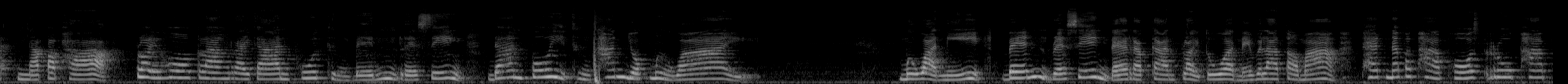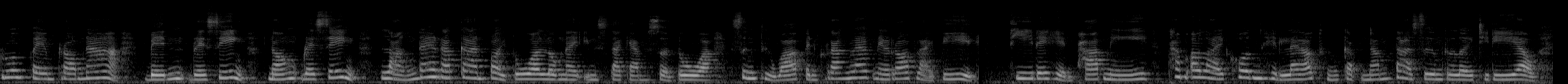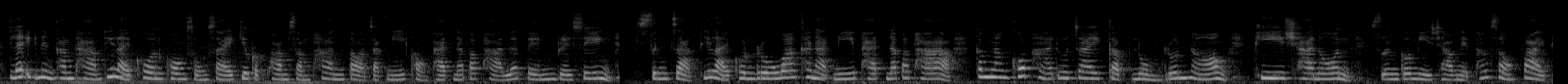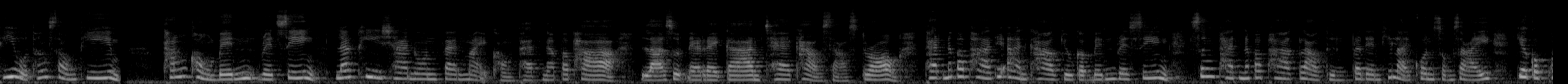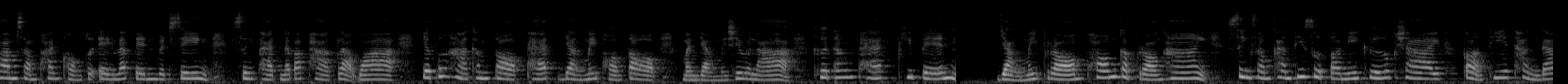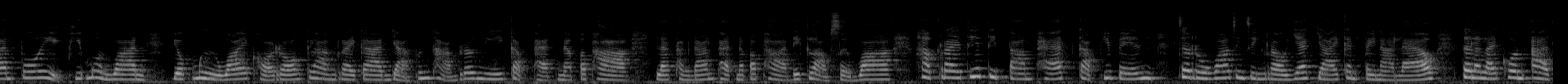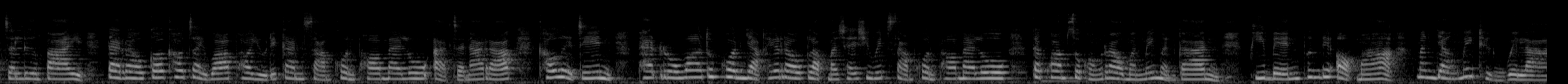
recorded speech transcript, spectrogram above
ทนปภาปล่อยโฮกลางรายการพูดถึงเบนซ์เรซซิ่งด้านปุ้ยถึงขั้นยกมือไหว้เมื่อวานนี้เบนซ์เรซซิ่งได้รับการปล่อยตัวในเวลาต่อมา แพทนปภาโพสต์ รูปภาพร่วมเฟรมพร้อมหน้าเบนซ์เรซซิ่งน้องเรซซิ่งหลังได้รับการปล่อยตัวลงในอินสตาแกรมส่วนตัว ซึ่งถือว่าเป็นครั้งแรกในรอบหลายปี ที่ได้เห็นภาพนี้ทำเอาหลายคนเห็นแล้วถึงกับน้ำตาซึมกันเลยทีเดียว และอีกหนึ่งคำถามที่หลายคนคงสงสัยเกี่ยวกับความสัมพันธ์ต่อจากนี้ของแพทนปภาและเบนเรซิ่งซึ่งจากที่หลายคนรู้ว่าขณะนี้แพทนปภากำลังคบหาดูใจกับหนุ่มรุ่นน้อง พีชานนซึ่งก็มีชาวเน็ตทั้งสองฝ่ายที่อยู่ทั้งสองทีม ทั้งของเบนซ์เรซซิ่งและพีชานนแฟนใหม่ของแพทนปภาล่าสุดในรายการแชร์ข่าวสาวสตรอง แพทนปภาได้อ่านข่าวเกี่ยวกับเบนซ์เรซซิ่งซึ่งแพทนปภากล่าวถึงประเด็นที่หลายคนสงสัย เกี่ยวกับความสัมพันธ์ของตัวเองและเบนซ์เรซซิ่งซึ่งแพทนปภากล่าวว่า อย่าเพิ่งหาคำตอบแพทยังไม่พร้อมตอบ มันยังไม่ใช่เวลา คือทั้งแพทพี่เบนซ์ ยังไม่พร้อมพร้อมกับร้องไห้ สิ่งสำคัญที่สุดตอนนี้คือลูกชาย ก่อนที่ทางด้านปุ้ย พิมลวัน ยกมือไหว้ขอร้องกลางรายการอย่าเพิ่งถามเรื่องนี้กับแพทนปภา และทางด้านแพทนปภาได้กล่าวเสริมว่า หากใครที่ติดตามแพทกับพี่เบนซ์จะรู้ว่าจริงๆ เราแยกย้ายกันไปนานแล้ว แต่หลายๆคนอาจจะลืมไป แต่เราก็เข้าใจว่าพออยู่ด้วยกันสามคนพ่อแม่ลูกอาจจะน่ารัก เขาเลยจิ้นแพทรู้ว่าทุกคนอยากให้เรากลับมาใช้ชีวิต3 คนพ่อแม่ลูก แต่ความสุขของเรามันไม่เหมือนกัน พี่เบนซ์เพิ่งได้ออกมา มันยังไม่ถึงเวลา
